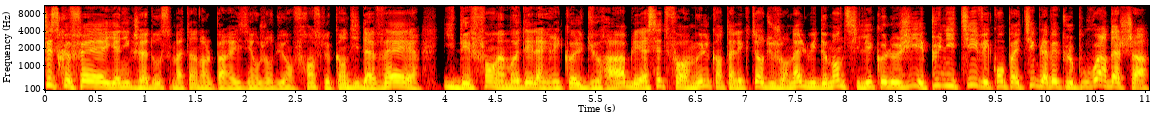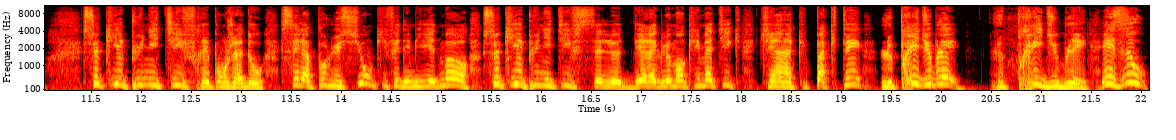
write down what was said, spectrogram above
C'est ce que fait Yannick Jadot ce matin dans le Parisien aujourd'hui en France. Le candidat vert y défend un modèle agricole durable et à cette formule quand un lecteur du journal lui demande si l'écologie est punitive et compatible avec le pouvoir d'achat. Ce qui est punitif, répond Jadot, c'est la pollution qui fait des milliers de morts. Ce qui est punitif, c'est le dérèglement climatique qui a impacté le prix du blé. Le prix du blé. Et zou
